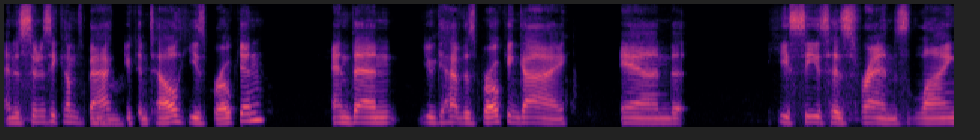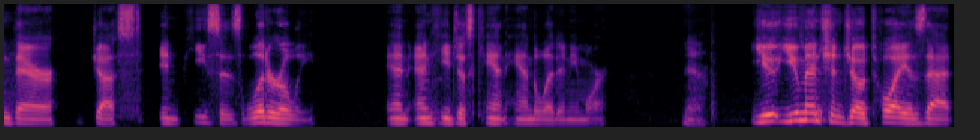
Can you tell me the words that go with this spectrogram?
and as soon as he comes back, Mhm. you can tell he's broken, and then you have this broken guy, and he sees his friends lying there just in pieces, literally, and and he just can't handle it anymore Yeah. you you mentioned Joe Toye as that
